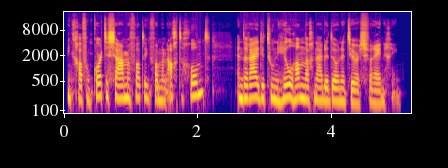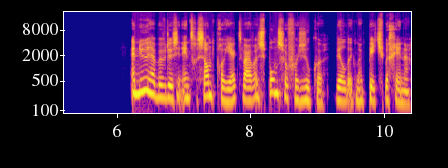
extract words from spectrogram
Ik gaf een korte samenvatting van mijn achtergrond en draaide toen heel handig naar de donateursvereniging. En nu hebben we dus een interessant project waar we een sponsor voor zoeken, wilde ik mijn pitch beginnen.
